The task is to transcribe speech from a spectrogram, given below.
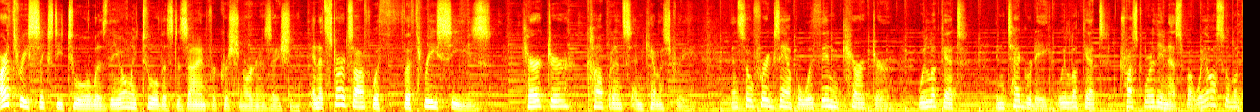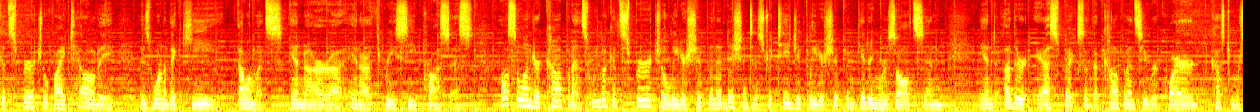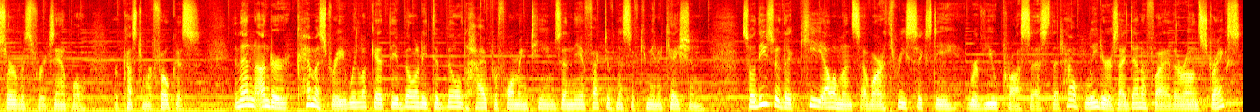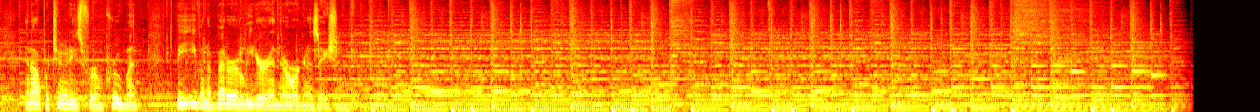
Our 360 tool is the only tool that's designed for Christian organization. And it starts off with the three C's, character, competence, and chemistry. And so for example, within character, we look at integrity, we look at trustworthiness, but we also look at spiritual vitality as one of the key elements in our, uh, in our 3C process. Also under competence, we look at spiritual leadership in addition to strategic leadership and getting results and, and other aspects of the competency required, customer service for example, or customer focus. And then under chemistry, we look at the ability to build high-performing teams and the effectiveness of communication. So these are the key elements of our 360 review process that help leaders identify their own strengths and opportunities for improvement to be even a better leader in their organization.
